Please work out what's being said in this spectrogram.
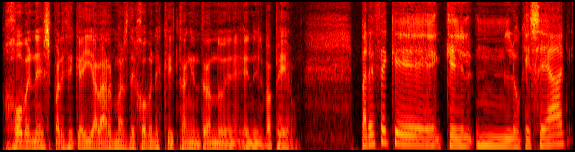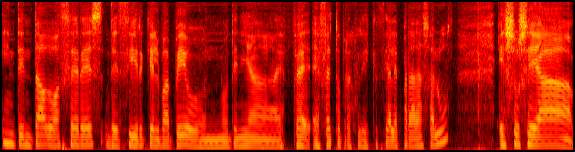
Jóvenes, parece que hay alarmas de jóvenes que están entrando en, el vapeo. Parece que, mm, lo que se ha intentado hacer es decir que el vapeo no tenía efectos perjudiciales para la salud. Eso se ha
